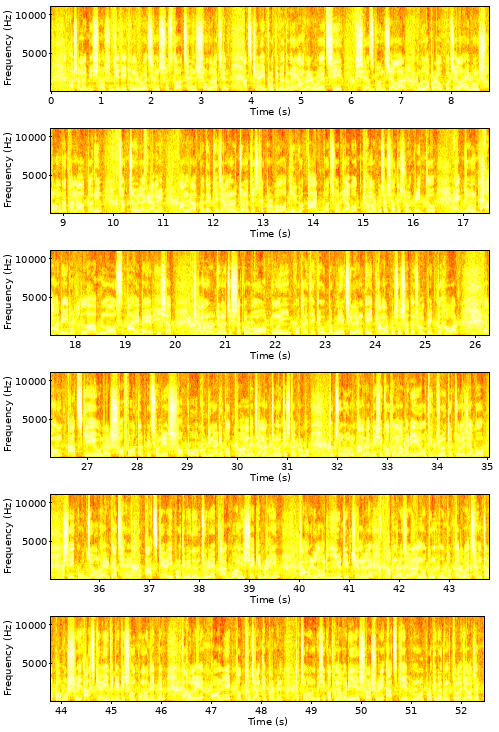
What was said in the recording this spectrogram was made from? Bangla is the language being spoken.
আশানয় বিশ্বাস যে যেখানে রয়েছেন সুস্থ আছেন সুন্দর আছেন। আজকের এই প্রতিবেদনে আমরা রয়েছি সিরাজগঞ্জ জেলার উল্লাপাড়া উপজেলা এবং সলঙ্গা থানা আওতাধীন চকচবিলা গ্রামে। আমরা আপনাদেরকে জানানোর জন্য চেষ্টা করব দীর্ঘ আট বছর যাবৎ খামার পেশার সাথে সম্পৃক্ত একজন খামারির লাভ, লস, আয় ব্যয়ের হিসাব জানানোর জন্য চেষ্টা করব। উনি কোথায় থেকে উদ্যোগ নিয়েছিলেন এই খামার পেশার সাথে সম্পৃক্ত হওয়ার এবং আজকে ওনার সফলতার পেছনে সকল খুঁটিনাটি তথ্য আমরা জানার জন্য চেষ্টা করব। তো চলুন আমরা বেশি কথা না বাড়িয়ে অতি দ্রুত চলে যাব সেই উজ্জ্বল ভাইয়ের কাছে। তো আজকের এই প্রতিবেদন জুড়ে থাকব আমি শেখ ইব্রাহিম, খামারি লাভার ইউটিউব চ্যানেলে। আপনারা যারা নতুন উদ্যোক্তা রয়েছেন, তারা অবশ্যই আজকের এই ভিডিওটি সম্পূর্ণ দেখবেন, তাহলে অনেক তথ্য জানতে পারবেন। তো চলুন, বেশি কথা না বাড়িয়ে সরাসরি আজকের মূল প্রতিবেদনে চলে যাওয়া যাক।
